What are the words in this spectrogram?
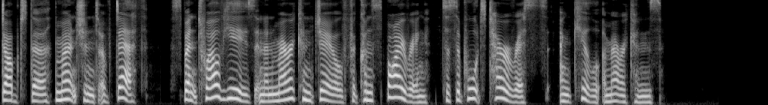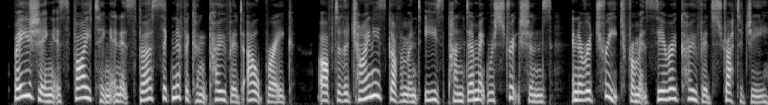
dubbed the Merchant of Death, spent 12 years in an American jail for conspiring to support terrorists and kill Americans. Beijing is fighting in its first significant COVID outbreak after the Chinese government eased pandemic restrictions in a retreat from its zero COVID strategy.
